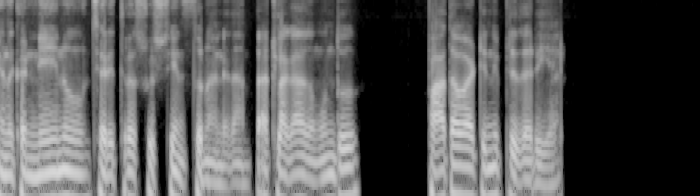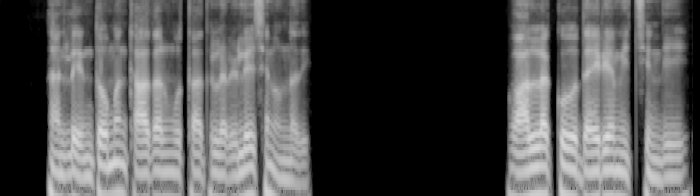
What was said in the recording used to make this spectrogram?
ఎందుకంటే నేను చరిత్ర సృష్టిస్తున్నాను దాంట్లో అట్లా కాదు. ముందు పాత వాటిని ప్రిజర్వ్ చేయాలి దాంట్లో ఎంతోమంది తాతలు ముత్తాతల రిలేషన్ ఉన్నది. వాళ్ళకు ధైర్యం ఇచ్చింది.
